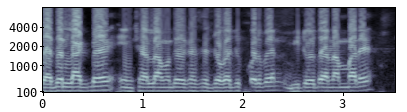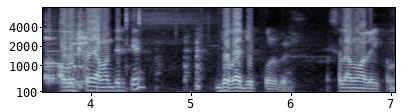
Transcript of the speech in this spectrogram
যাদের লাগবে ইনশাল্লাহ আমাদের কাছে যোগাযোগ করবেন ভিডিও দেওয়া নাম্বারে। অবশ্যই আমাদেরকে যোগাযোগ করবেন। আসসালামু আলাইকুম।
